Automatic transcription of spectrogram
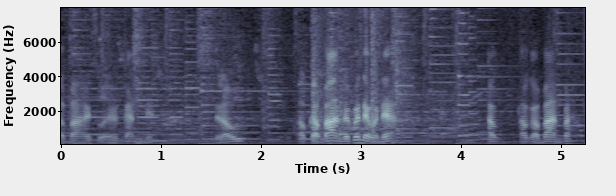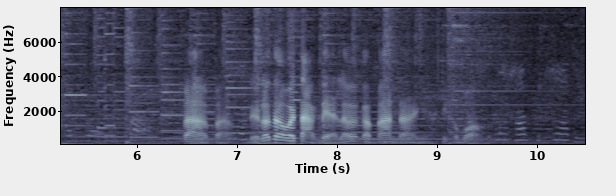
ระบายสวยกว่ากันเนี่ย เดี๋ยวเราเอากลับบ้านไปปะเนี่ยวันเนี้ยเอาเอากลับบ้านปะเปล่าเปล่าเดี๋ยวเราต้องเอาไปตากแดดแล้วก็กลับบ้านได้ไงที่เขาบอกแม่ครับพี่แค่ถึง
